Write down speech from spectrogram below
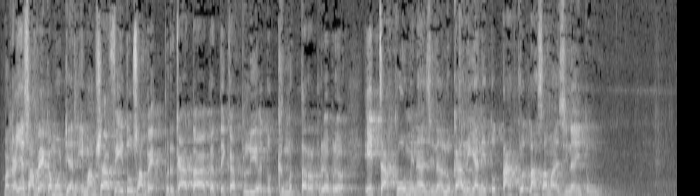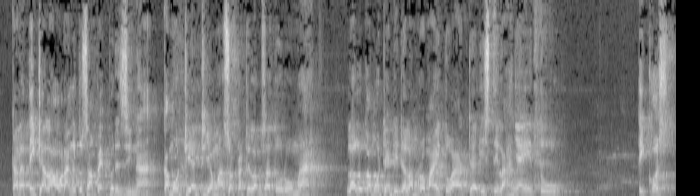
Makanya sampai kemudian Imam Syafi'i itu sampai berkata ketika beliau itu gemeter beliau-beliau, "Icaku mina zina." Lu kalian itu takutlah sama zina itu. Karena tidaklah orang itu sampai berzina, kemudian dia masuk ke dalam satu rumah, lalu kemudian di dalam rumah itu ada istilahnya itu tikus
